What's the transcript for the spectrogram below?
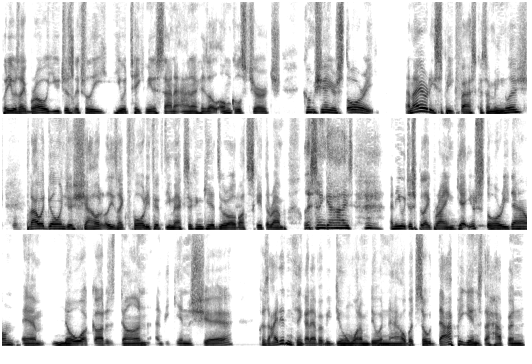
But he was like, bro, you just literally. He would take me to Santa Ana, his little uncle's church. Come share your story. And I already speak fast because I'm English, but I would go and just shout at these like 40, 50 Mexican kids who were all about to skate the ramp. Listen, guys. And he would just be like, Brian, get your story down and know what God has done and begin to share. Because I didn't think I'd ever be doing what I'm doing now. But so that begins to happen.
